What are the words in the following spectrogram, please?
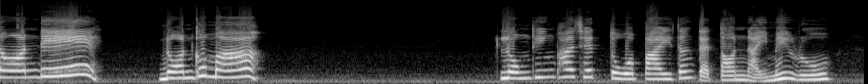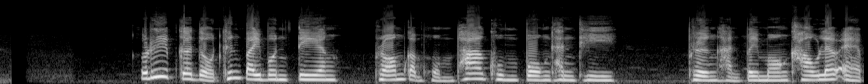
นอนดินอนก็มาลงทิ้งผ้าเช็ดตัวไปตั้งแต่ตอนไหนไม่รู้ รีบกระโดดขึ้นไปบนเตียง พร้อมกับห่มผ้าคลุมโปงทันที เพลิงหันไปมองเขาแล้วแอบ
